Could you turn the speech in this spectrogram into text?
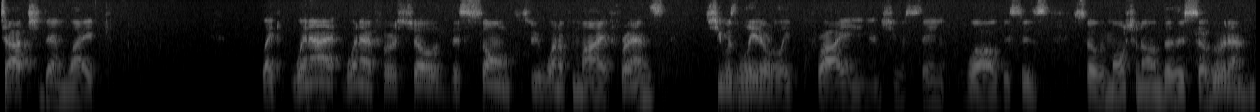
touch them like like when I when I first showed this song to one of my friends, she was literally crying and she was saying, "Wow, this is so emotional and this is so good." And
